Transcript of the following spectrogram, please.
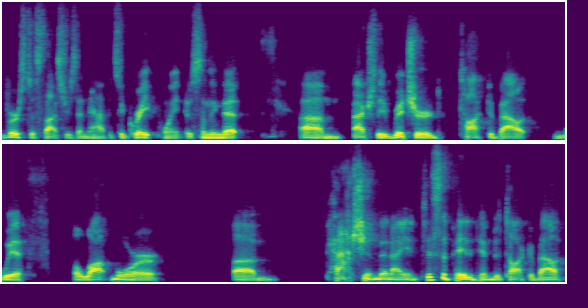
versus last year's end of the half. It's a great point. It was something that um, actually Richard talked about with a lot more um, passion than I anticipated him to talk about,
